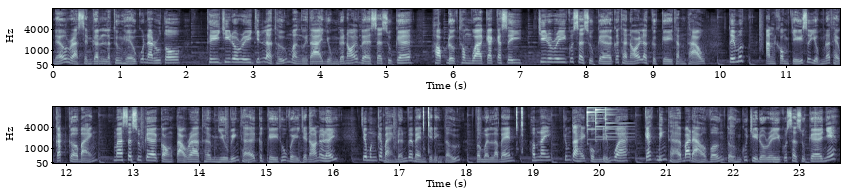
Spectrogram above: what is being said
Nếu Rasengan là thương hiệu của Naruto, thì Chidori chính là thứ mà người ta dùng để nói về Sasuke. Học được thông qua Kakashi, Chidori của Sasuke có thể nói là cực kỳ thành thạo, tới mức anh không chỉ sử dụng nó theo cách cơ bản, mà Sasuke còn tạo ra thêm nhiều biến thể cực kỳ thú vị cho nó nữa đấy. Chào mừng các bạn đến với Ben Kỳ Điện Tử và mình là Ben. Hôm nay chúng ta hãy cùng điểm qua các biến thể bá đạo và ấn tượng của Chidori của Sasuke nhé.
